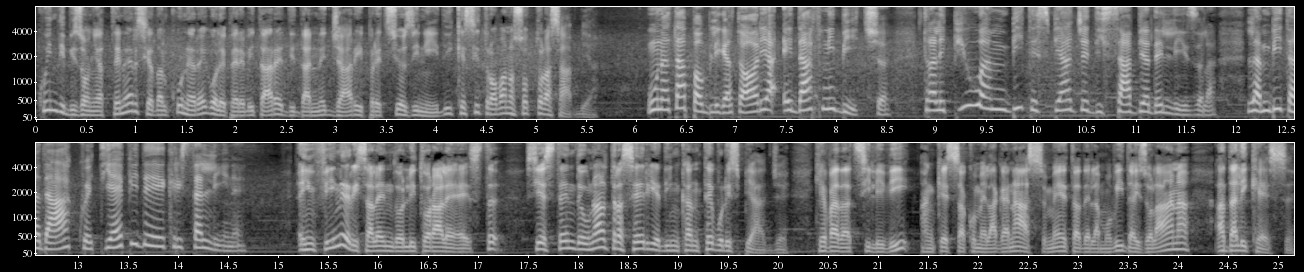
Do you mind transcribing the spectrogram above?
quindi bisogna attenersi ad alcune regole per evitare di danneggiare i preziosi nidi che si trovano sotto la sabbia. Una tappa obbligatoria è Daphne Beach, tra le più ambite spiagge di sabbia dell'isola, lambita da acque tiepide e cristalline. E infine, risalendo il litorale est, si estende un'altra serie di incantevoli spiagge, che va da Zilivi, anch'essa come la Ganas, meta della movida isolana, ad Aliches,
